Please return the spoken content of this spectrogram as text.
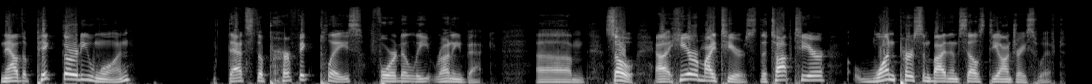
Now, the pick 31, that's the perfect place for an elite running back. Um, so uh, here are my tiers. The top tier, one person by themselves, DeAndre Swift.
